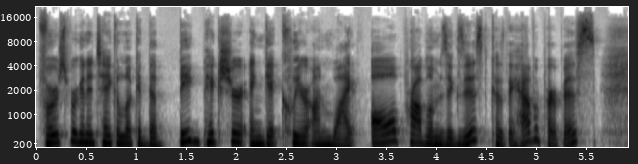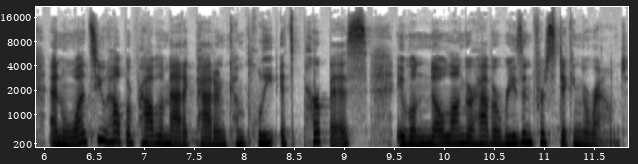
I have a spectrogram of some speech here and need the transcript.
First, we're going to take a look at the big picture and get clear on why all problems exist because they have a purpose. And once you help a problematic pattern complete its purpose, it will no longer have a reason for sticking around.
